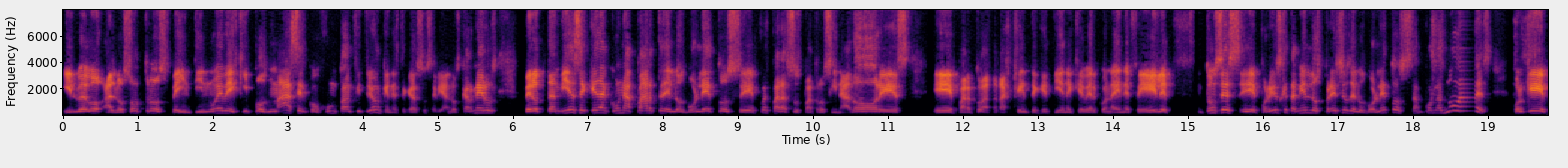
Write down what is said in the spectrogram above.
y luego a los otros 29 equipos más el conjunto anfitrión, que en este caso serían los carneros, pero también se quedan con una parte de los boletos eh, pues para sus patrocinadores, eh, para toda la gente que tiene que ver con la NFL. Entonces, eh, por ello es que también los precios de los boletos están por las nubes, porque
